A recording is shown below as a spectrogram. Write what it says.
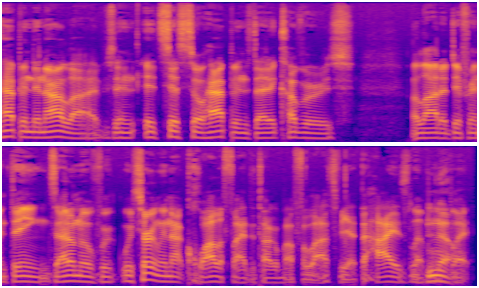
happened in our lives, and it just so happens that it covers a lot of different things. I don't know if we're we're certainly not qualified to talk about philosophy at the highest level, No. but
